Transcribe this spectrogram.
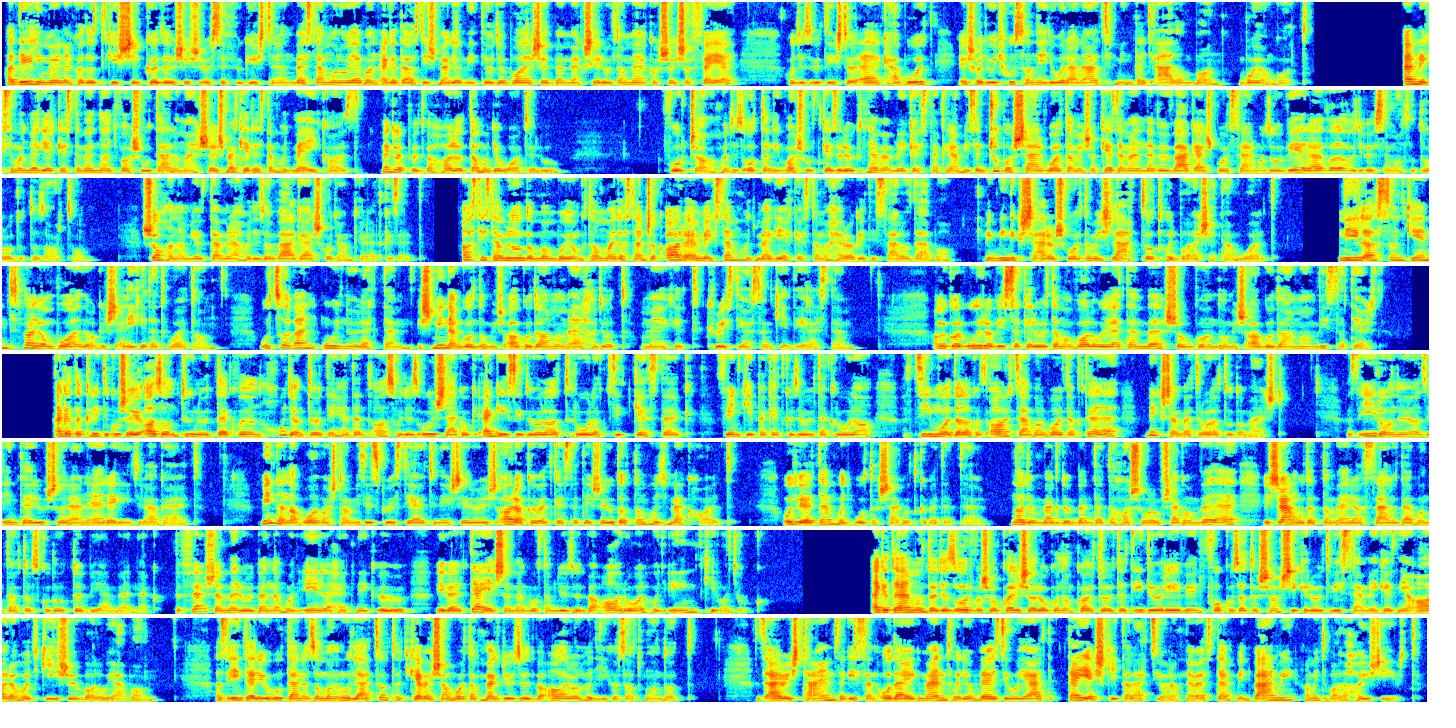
A déli mailnek adott kissé ködös és összefüggéstelen beszámolójában Egede azt is megemlíti, hogy a balesetben megsérült a melkasa és a feje, hogy az ütéstől elkábult, és hogy úgy 24 órán át, mint egy álomban, bolyongott. Emlékszem, hogy megérkeztem egy nagy vasútállomásra, és megkérdeztem, hogy melyik az. Meglepődve hallottam, hogy a Waterloo. Furcsa, hogy az ottani vasútkezelők nem emlékeztek rám, hiszen csupa sár voltam, és a kezemen levő vágásból származó vérrel valahogy összemaszatolódott az arcom. Soha nem jöttem rá, hogy ez a vágás hogyan keletkezett. Azt hiszem, Londonban bolyongtam, majd aztán csak arra emlékszem, hogy megérkeztem a Harrogate szállodába. Még mindig sáros voltam, és látszott, hogy balesetem volt. Neil asszonyként nagyon boldog és elégedett voltam. Úgy szólván új nő lettem, és minden gondom és aggodalmam elhagyott, amelyeket Christy asszonyként éreztem. Amikor újra visszakerültem a való életembe, sok gondom és aggodalmam visszatért. Agatha kritikusai azon tűnődtek, vajon hogyan történhetett az, hogy az újságok egész idő alatt róla cikkeztek, fényképeket közöltek róla, a címoldalak az arcával voltak tele, mégsem vett róla tudomást. Az írónő az interjú során erre így reagált. Minden nap olvastam Mrs. Christie eltűnéséről, és arra a következtetésre jutottam, hogy meghalt. Úgy véltem, hogy bótaságot követett el. Nagyon megdöbbentett a hasonlóságom vele, és rámutattam erre a szállodában tartózkodó többi embernek. De fel sem merült bennem, hogy én lehetnék ő, mivel teljesen meg voltam győződve arról, hogy én ki vagyok. Eget elmondta, hogy az orvosokkal és a rokonokkal töltött idő révén fokozatosan sikerült visszaemlékeznie arra, hogy késő valójában. Az interjú után azonban úgy látszott, hogy kevesen voltak meggyőződve arról, hogy igazat mondott. Az Irish Times egészen odáig ment, hogy a verzióját teljes kitalációnak nevezte, mint bármi, amit valaha is írt.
